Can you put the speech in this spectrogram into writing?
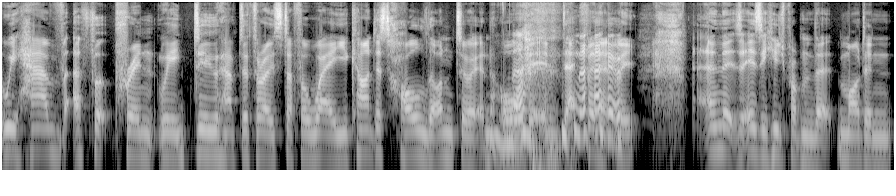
we have a footprint. We do have to throw stuff away. You can't just hold on to it and hoard it indefinitely. And it is a huge problem that modern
